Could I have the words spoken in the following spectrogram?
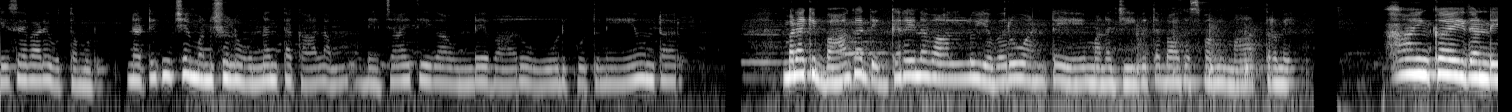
చేసేవాడే ఉత్తముడు. నటించే మనుషులు ఉన్నంత కాలం నిజాయితీగా ఉండేవారు ఓడిపోతూనే ఉంటారు. మనకి బాగా దగ్గరైన వాళ్ళు ఎవరు అంటే మన జీవిత భాగస్వామి మాత్రమే. ఇంకా ఇదండి.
